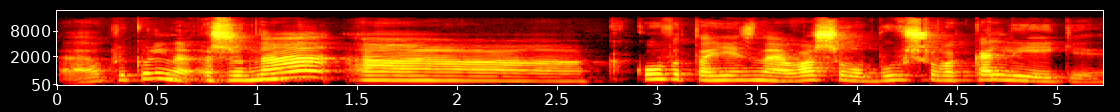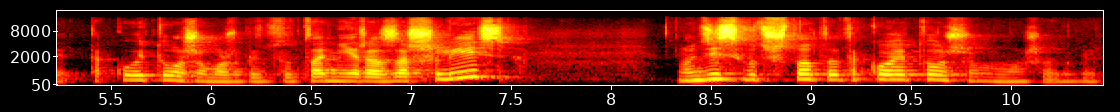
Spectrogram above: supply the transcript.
э, прикольно, жена э, какого-то, я не знаю, вашего бывшего коллеги, такое тоже может быть, вот они разошлись, но здесь вот что-то такое тоже может быть.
